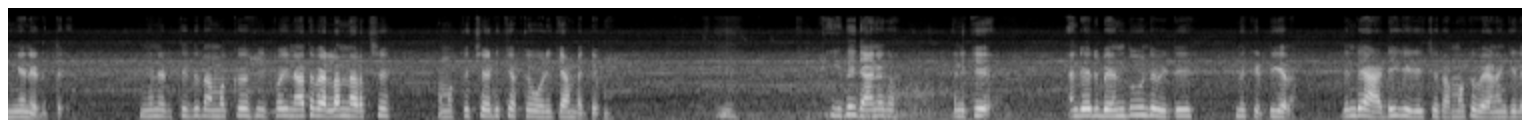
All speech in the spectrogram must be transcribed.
ഇങ്ങനെ എടുത്ത്. ഇങ്ങനെ എടുത്ത് ഇത് നമുക്ക് ഇപ്പോൾ ഇതിനകത്ത് വെള്ളം നിറച്ച് നമുക്ക് ചെടിക്കൊക്കെ ഒഴിക്കാൻ പറ്റും. ഇത് ഞാൻ എനിക്ക് എന്റെ ഒരു ബന്ധുവിന്റെ വീട്ടിൽ നിന്ന് കിട്ടിയതാണ് ഇതിന്റെ അടി കിഴിച്ച് നമുക്ക് വേണമെങ്കിൽ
